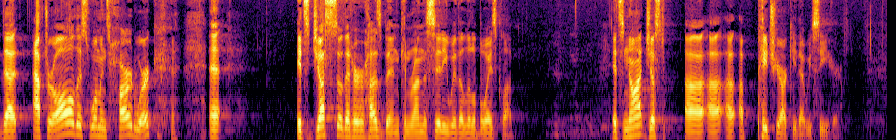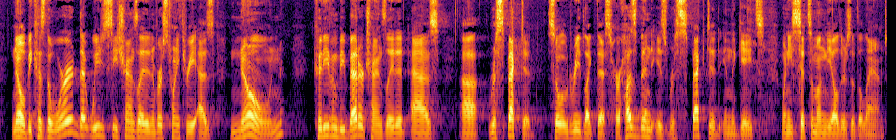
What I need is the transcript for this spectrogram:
that after all this woman's hard work, uh, it's just so that her husband can run the city with a little boys' club. It's not just a, a, a patriarchy that we see here. No, because the word that we see translated in verse 23 as known could even be better translated as uh, respected. So it would read like this Her husband is respected in the gates when he sits among the elders of the land.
